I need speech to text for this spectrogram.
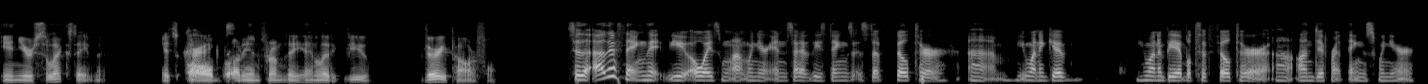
in your select statement. It's Correct. all brought in from the analytic view. Very powerful. So the other thing that you always want when you're inside of these things is the filter. Um, you want to give, you want to be able to filter uh, on different things when you're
